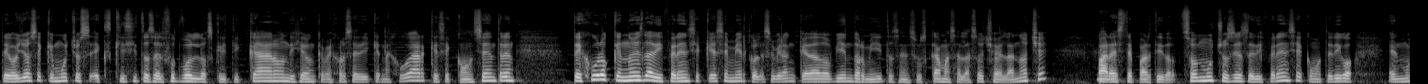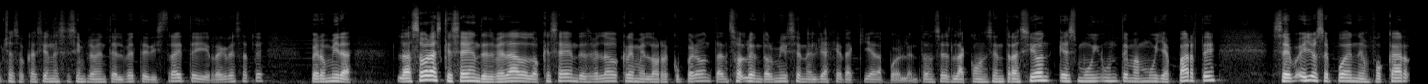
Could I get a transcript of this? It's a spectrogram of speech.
digo, yo sé que muchos exquisitos del fútbol los criticaron, dijeron que mejor se dediquen a jugar, que se concentren. Te juro que no es la diferencia que ese miércoles hubieran quedado bien dormiditos en sus camas a las 8 de la noche para este partido. Son muchos días de diferencia, como te digo, en muchas ocasiones es simplemente el vete, distráete y regrésate. Pero mira, las horas que se hayan desvelado, lo que se hayan desvelado, créeme, lo recuperaron tan solo en dormirse en el viaje de aquí a la Puebla. Entonces la concentración es muy un tema muy aparte. Se, ellos se pueden enfocar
